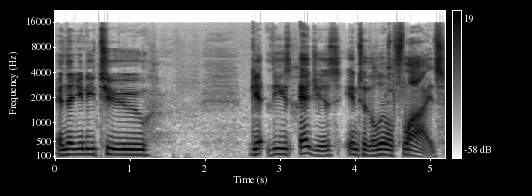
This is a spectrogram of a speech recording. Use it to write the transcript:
And then you need to get these edges into the little slides.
